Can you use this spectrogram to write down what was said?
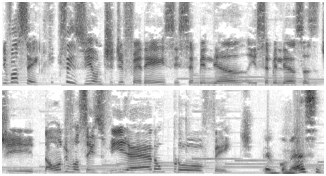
E você, o que, vocês viam de diferença e, semelhan e semelhanças de da onde vocês vieram pro Fate? Eu começo?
